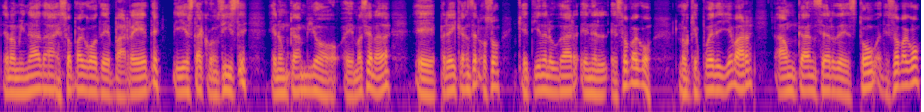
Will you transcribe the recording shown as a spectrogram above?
denominada esófago de Barrett y esta consiste en un cambio eh, más que nada eh, precanceroso que tiene lugar en el esófago, lo que puede llevar a un cáncer de, de esófago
